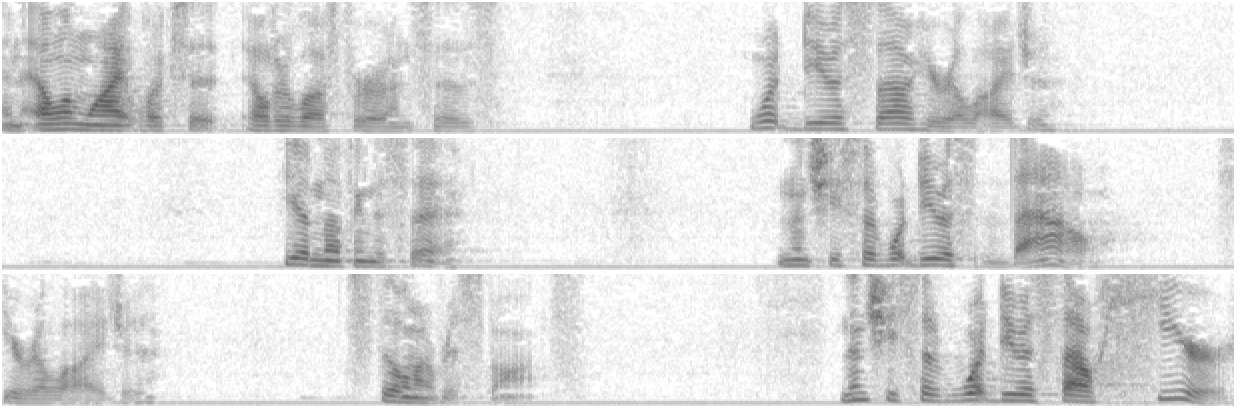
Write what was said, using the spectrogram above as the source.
And Ellen White looks at Elder Loughborough and says, What doest thou here, Elijah? He had nothing to say. And then she said, What doest thou here, Elijah? Still no response. And then she said, What doest thou here,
